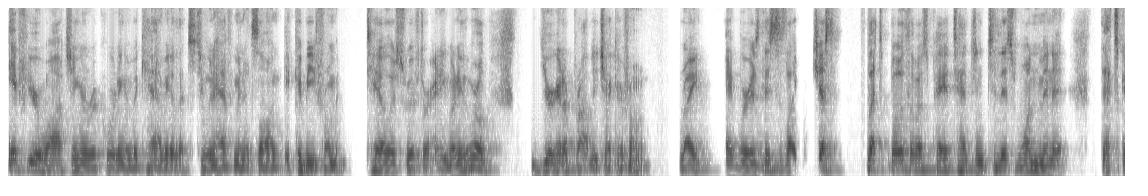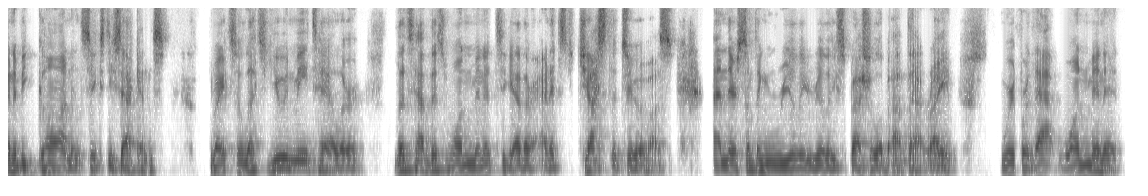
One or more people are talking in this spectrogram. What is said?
if you're watching a recording of a cameo that's two and a half minutes long it could be from taylor swift or anybody in the world you're going to probably check your phone right? And whereas this hmm. is like just let's both of us pay attention to this one minute that's going to be gone in 60 seconds right? So let's you and me taylor let's have this one minute together and it's just the two of us. And there's something really really special about that right? Where for that one minute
